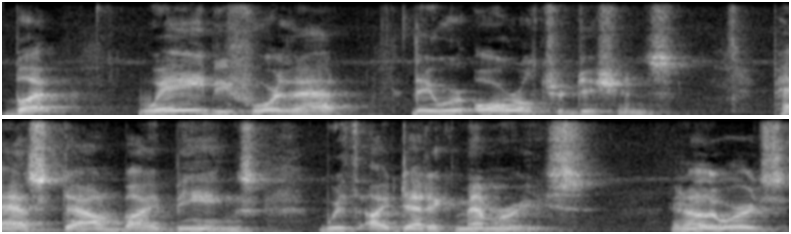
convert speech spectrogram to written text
But way before that, they were oral traditions passed down by beings with eidetic memories. In other words,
